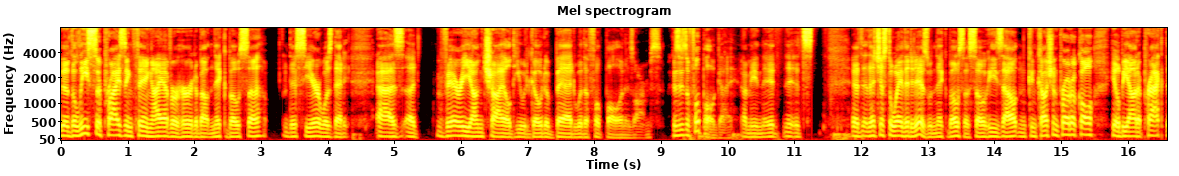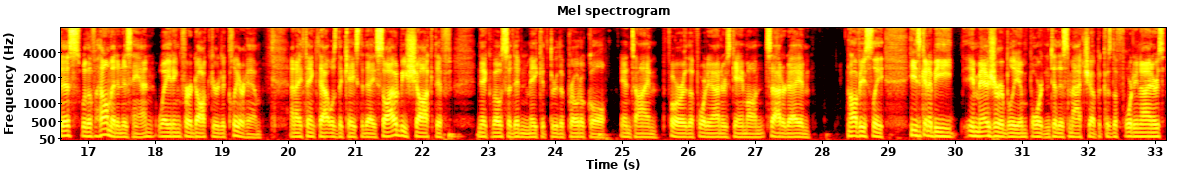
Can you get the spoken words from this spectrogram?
the, the least surprising thing I ever heard about Nick Bosa this year was that as a very young child, he would go to bed with a football in his arms because he's a football guy. I mean, it, it's it, that's just the way that it is with Nick Bosa. So he's out in concussion protocol. He'll be out at practice with a helmet in his hand, waiting for a doctor to clear him. And I think that was the case today. So I would be shocked if Nick Bosa didn't make it through the protocol in time for the 49ers game on Saturday. And Obviously, he's going to be immeasurably important to this matchup because the 49ers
